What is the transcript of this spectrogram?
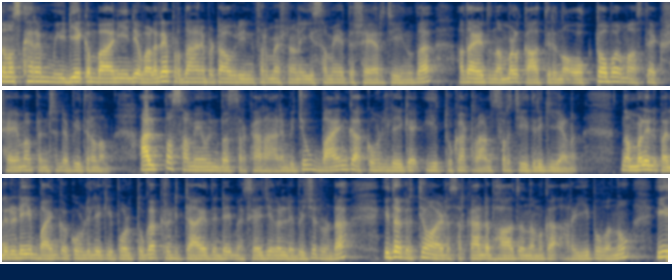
നമസ്കാരം. മീഡിയ കമ്പാനീന്റെ വളരെ പ്രധാനപ്പെട്ട ഒരു ഇൻഫർമേഷനാണ് ഈ സമയത്ത് ഷെയർ ചെയ്യുന്നത്. അതായത് നമ്മൾ കാത്തിരുന്ന ഒക്ടോബർ മാസത്തെ ക്ഷേമ പെൻഷന്റെ വിതരണം അല്പസമയം മുൻപ് സർക്കാർ ആരംഭിച്ചു. ബാങ്ക് അക്കൗണ്ടിലേക്ക് ഈ തുക ട്രാൻസ്ഫർ ചെയ്തിരിക്കുകയാണ്. നമ്മളിൽ പലരുടെയും ബാങ്ക് അക്കൗണ്ടിലേക്ക് ഇപ്പോൾ തുക ക്രെഡിറ്റ് ആയതിന്റെ മെസ്സേജുകൾ ലഭിച്ചിട്ടുണ്ട്. ഇത് കൃത്യമായിട്ട് സർക്കാരിന്റെ ഭാഗത്ത് നമുക്ക് അറിയിപ്പ് വന്നു. ഈ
